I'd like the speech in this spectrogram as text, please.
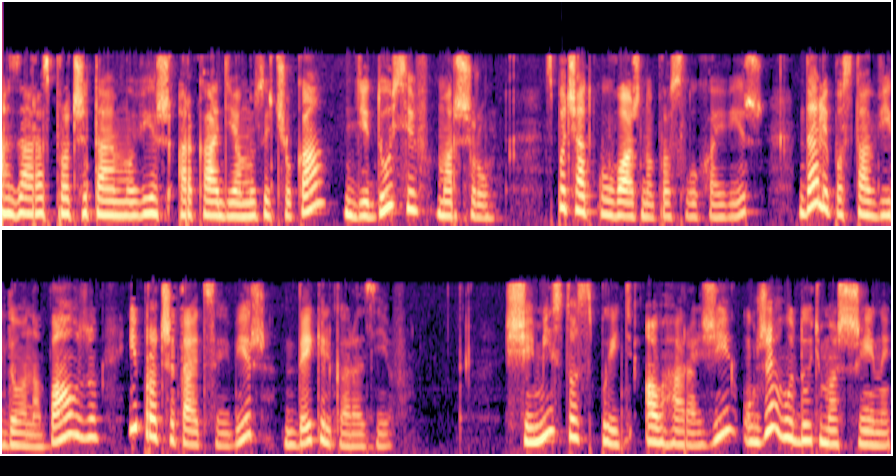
А зараз прочитаємо вірш Аркадія Музичука Дідусів маршрут. Спочатку уважно прослухай вірш, далі постав відео на паузу і прочитай цей вірш декілька разів. Ще місто спить, а в гаражі уже гудуть машини,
